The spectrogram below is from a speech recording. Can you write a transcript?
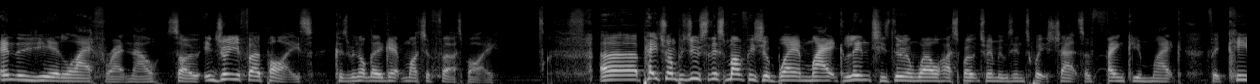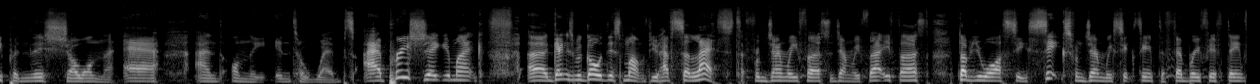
end of year life right now. So enjoy your third parties because we're not going to get much of first party. Uh, Patreon producer this month is your boy Mike Lynch. He's doing well. I spoke to him. He was in Twitch chat. So thank you, Mike, for keeping this show on the air and on the interwebs. I appreciate you, Mike. Uh, Games with Gold this month. You have Celeste from January 1st to January 31st. WRC 6 from January 16th to February 15th.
